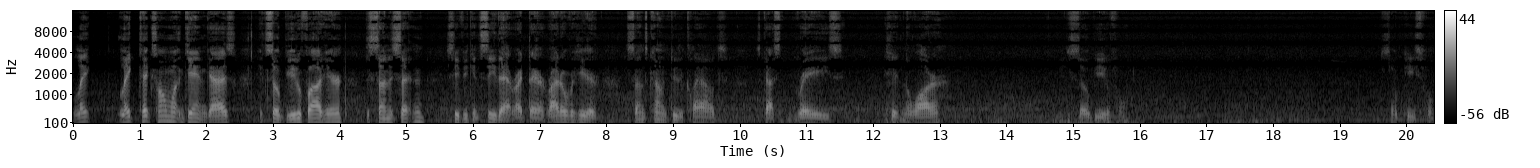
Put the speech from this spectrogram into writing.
Lake Lake Texoma again, guys. It's so beautiful out here. The sun is setting. See if you can see that right there, right over here. Sun's coming through the clouds. It's got rays hitting the water. It's so beautiful. So peaceful.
